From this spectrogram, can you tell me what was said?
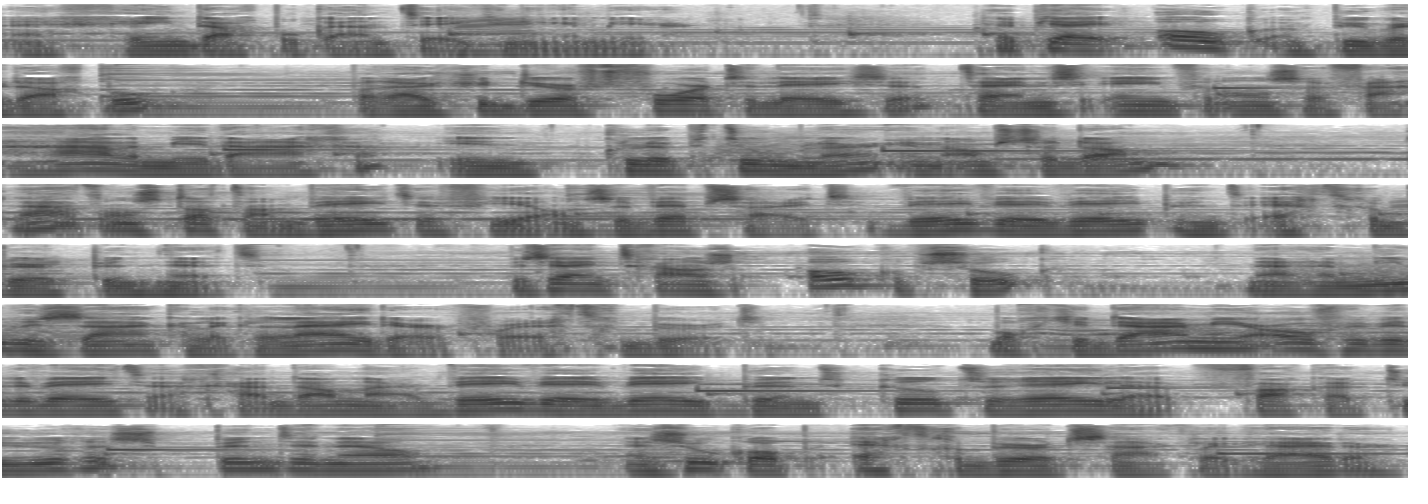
En geen dagboekaantekeningen meer. Heb jij ook een puberdagboek waaruit je durft voor te lezen tijdens een van onze verhalenmiddagen in Club Toemler in Amsterdam? Laat ons dat dan weten via onze website www.echtgebeurd.net. We zijn trouwens ook op zoek naar een nieuwe zakelijk leider voor Echt Gebeurd. Mocht je daar meer over willen weten, ga dan naar www.culturelevacatures.nl en zoek op Echt Gebeurd Zakelijk Leider.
